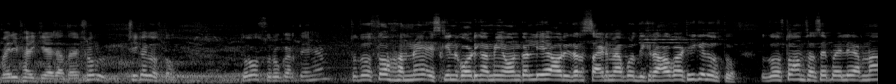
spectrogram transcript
वेरीफाई किया जाता है। ठीक- है दोस्तों? तो शुरू करते हैं। तो दोस्तों, हमने स्क्रीन रिकॉर्डिंग अपनी ऑन कर ली है और इधर साइड में आपको दिख रहा होगा, ठीक है दोस्तों? तो दोस्तों, हम सबसे पहले अपना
